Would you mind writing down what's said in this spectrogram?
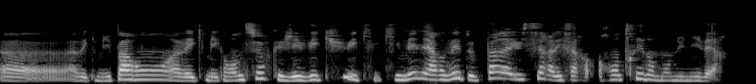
euh, avec mes parents, avec mes grandes sœurs que j'ai vécu et qui, qui m'énervaient de pas réussir à les faire rentrer dans mon univers.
